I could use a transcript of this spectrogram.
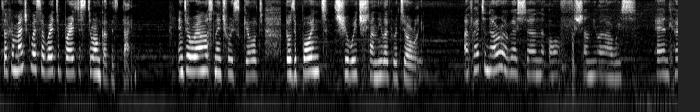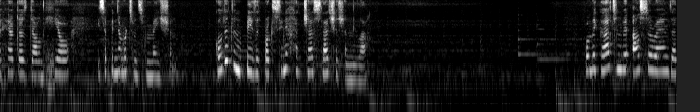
so her magic was already pretty strong at this time. And Auriana was naturally skilled to the point she reached Shanila quite early. I found another version of Shanila Aris, and her hair just down here is a binary transformation. Could it be that Praxina had just such a Shanila? From the cartoon we also learned that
